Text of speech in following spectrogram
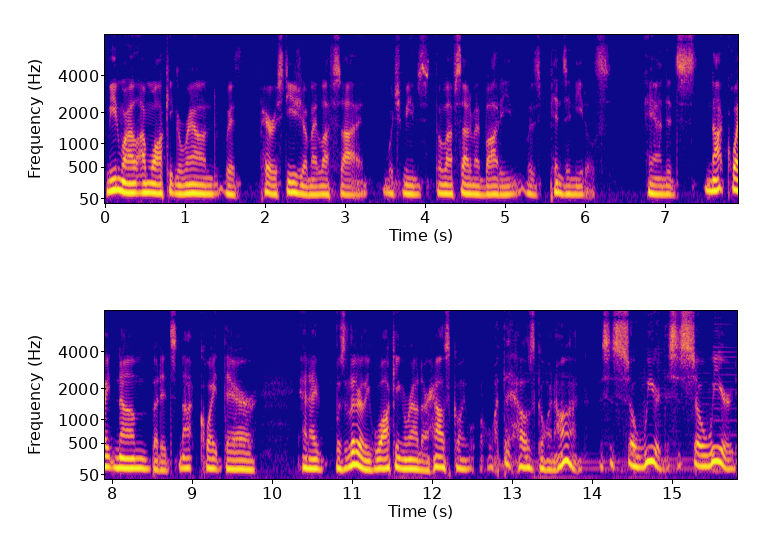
meanwhile, I'm walking around with paresthesia on my left side, which means the left side of my body was pins and needles. And it's not quite numb, but it's not quite there. And I was literally walking around our house going, What the hell's going on? This is so weird. This is so weird.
